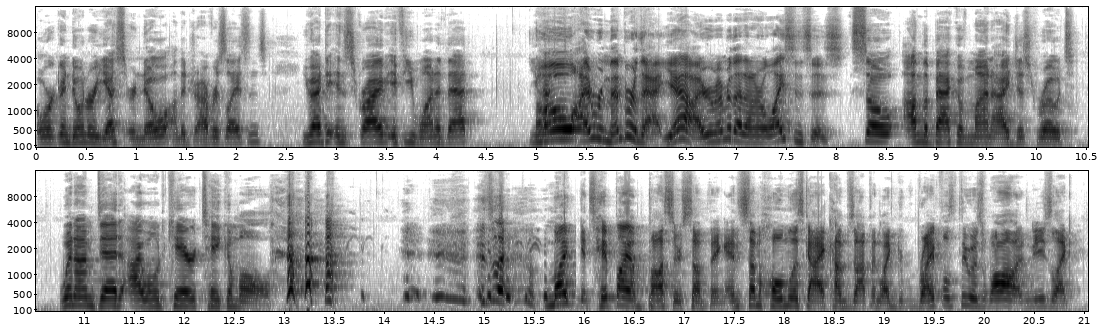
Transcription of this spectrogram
organ donor yes or no on the driver's license, you had to inscribe if you wanted that. You had- Oh, I remember that. Yeah, I remember that on our licenses. so on the back of mine, I just wrote, "When I'm dead, I won't care. Take them all." It's like Mike gets hit by a bus or something, and some homeless guy comes up and like rifles through his wallet, and he's like,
